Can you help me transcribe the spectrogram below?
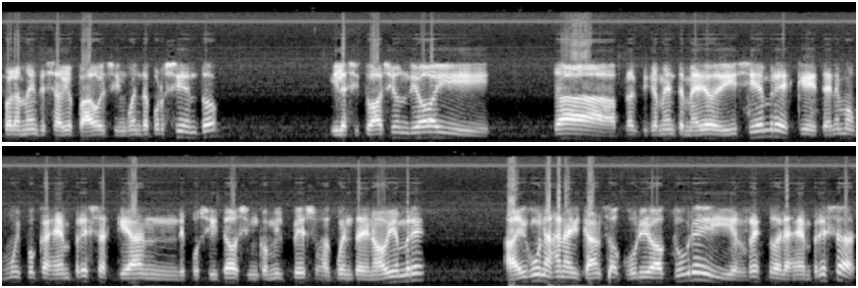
solamente se había pagado el 50%, y la situación de hoy ya prácticamente a mediados de diciembre es que tenemos muy pocas empresas que han depositado 5 mil pesos a cuenta de noviembre. Algunas han alcanzado a cubrir octubre y el resto de las empresas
